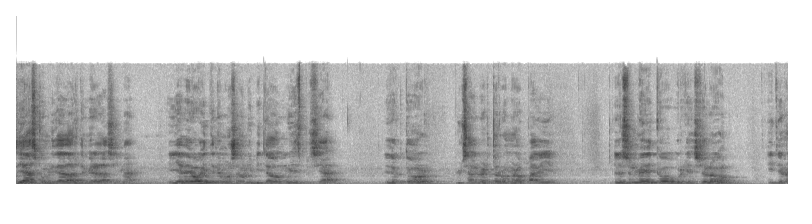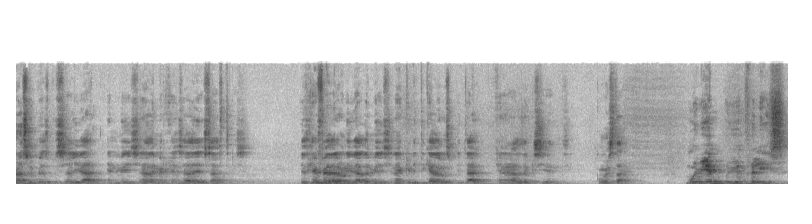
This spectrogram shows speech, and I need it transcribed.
días, comunidad Altamira La Cima. El día de hoy tenemos a un invitado muy especial, el doctor Luis Alberto Romero Padilla. Él es un médico urgenciólogo y tiene una subespecialidad en medicina de emergencia de desastres. Es jefe de la unidad de medicina crítica del Hospital General de Occidente. ¿Cómo está? Muy bien, muy bien, feliz.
